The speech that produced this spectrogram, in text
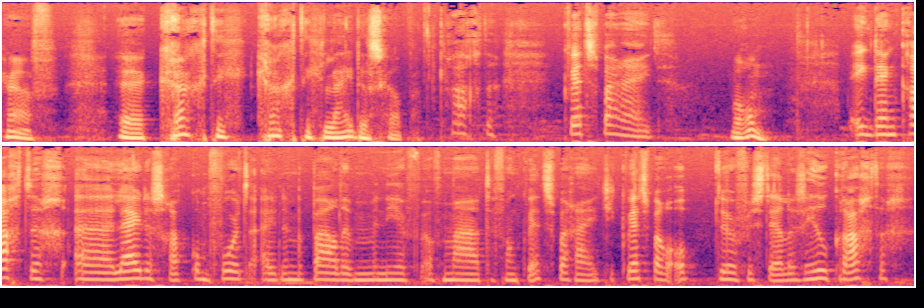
gaaf. Eh, krachtig, krachtig leiderschap. krachtig. Kwetsbaarheid. Waarom? Ik denk krachtig eh, leiderschap komt voort uit een bepaalde manier of mate van kwetsbaarheid. Je kwetsbaar op durven stellen is heel krachtig.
